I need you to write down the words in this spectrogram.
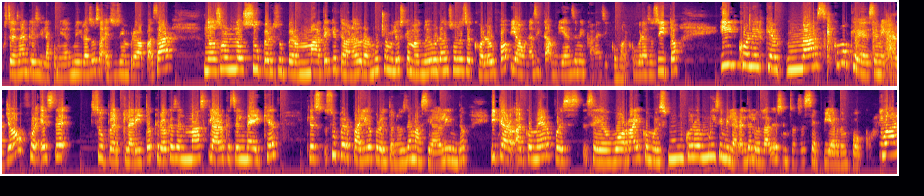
ustedes saben que si la comida es muy grasosa, eso siempre va a pasar. No son los super super mate que te van a durar mucho. A mí los que más me duran son los de Color Pop y aún así también se me caen así como algo grasosito. Y con el que más como que se me cayó fue este súper clarito, creo que es el más claro, que es el Naked, que es súper pálido, pero el tono es demasiado lindo. Y claro, al comer pues se borra y como es un color muy similar al de los labios, entonces se pierde un poco. Igual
